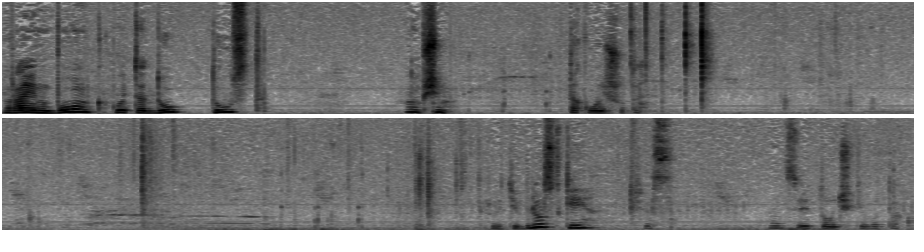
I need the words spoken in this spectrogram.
Райнбом, какой-то ду, дуст. В общем, такое что-то. Эти блестки сейчас на цветочки вот так вот.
